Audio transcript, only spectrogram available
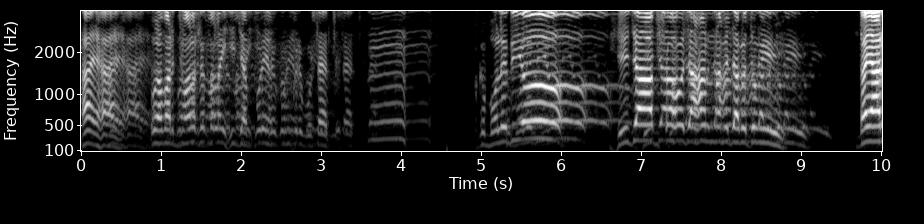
হায় হায়। ও আবার জলসা তলায় হিজাব এরকম করে বসে আছে। ওকে বলে দিও হিজাব সহ জাহান নামে যাবে তুমি। দয়ার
